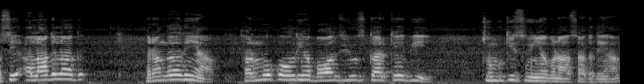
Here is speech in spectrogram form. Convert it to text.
ਅਸੀਂ ਅਲੱਗ-ਅਲੱਗ ਰੰਗਾਂ ਦੀਆਂ, ਥਰਮੋਕੋਲ ਦੀਆਂ ਬਾਲਸ ਯੂਜ਼ ਕਰਕੇ ਵੀ ਚੁੰਬਕੀ ਸੂਈਆਂ ਬਣਾ ਸਕਦੇ ਹਾਂ।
